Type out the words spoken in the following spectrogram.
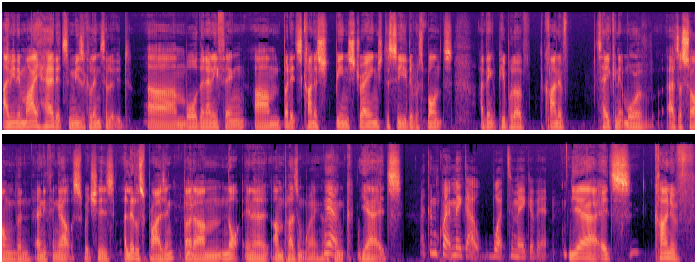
I mean, in my head, it's a musical interlude um, more than anything. Um, but it's kind of sh- been strange to see the response. I think people have kind of taken it more of, as a song than anything else, which is a little surprising, but um, not in an unpleasant way. I Yeah. think. Yeah, it's I couldn't quite make out what to make of it. yeah, it's kind of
